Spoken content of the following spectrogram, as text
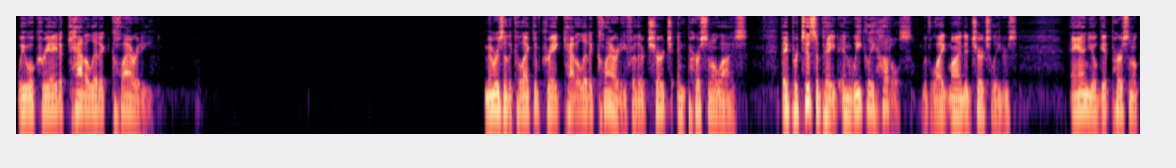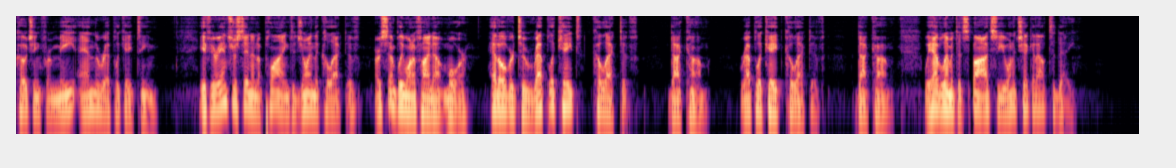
We will create a catalytic clarity. Members of the collective create catalytic clarity for their church and personal lives. They participate in weekly huddles with like minded church leaders, and you'll get personal coaching from me and the Replicate team. If you're interested in applying to join the collective or simply want to find out more, head over to replicatecollective.com. Replicatecollective.com. We have limited spots, so you want to check it out today.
